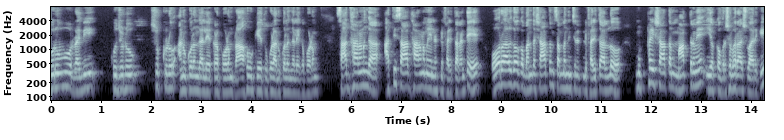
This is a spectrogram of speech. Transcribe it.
గురువు రవి కుజుడు శుక్రుడు అనుకూలంగా లేకపోవడం రాహు కేతు కూడా అనుకూలంగా లేకపోవడం సాధారణంగా అతి సాధారణమైనటువంటి ఫలితాలు అంటే ఓవరాల్గా ఒక వంద శాతం సంబంధించినటువంటి ఫలితాల్లో ముప్పై శాతం మాత్రమే ఈ యొక్క వృషభ రాశి వారికి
